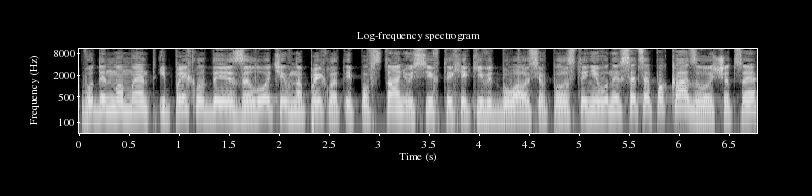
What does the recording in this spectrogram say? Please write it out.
в один момент і приклади зелотів, наприклад, і повстань усіх тих, які відбувалися в Палестині. Вони все це показували, що це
